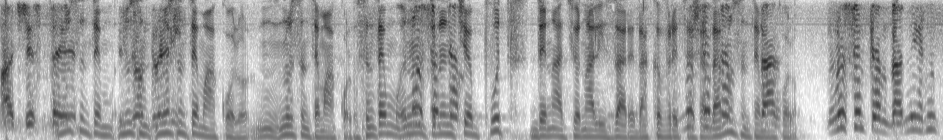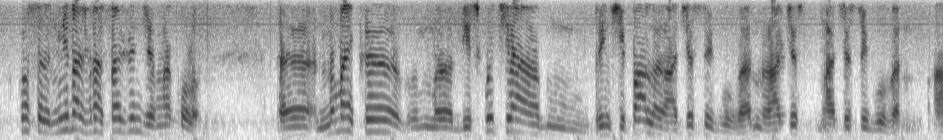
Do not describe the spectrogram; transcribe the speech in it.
aceste Nu suntem, nu, sunt, nu jonglerii. suntem acolo. Nu, nu suntem acolo. Suntem în, Nu într-un suntem. început de naționalizare, dacă vreți așa, dar nu suntem dar, acolo. Nu suntem, dar nici, nu- cum să, nici n-aș vrea să ajungem acolo. Uh, numai că um, discuția um, principală a acestui guvern, a acest, a acestui guvern, a,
